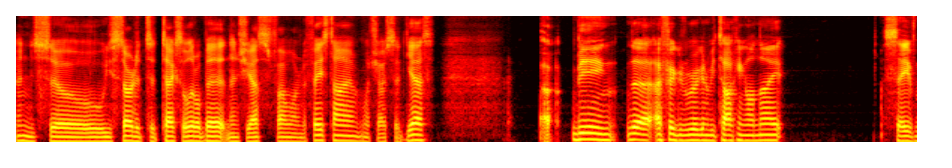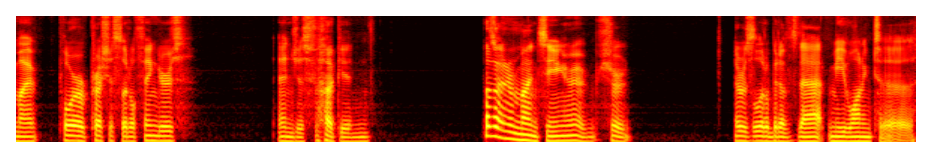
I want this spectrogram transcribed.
And so we started to text a little bit, and then she asked if I wanted to FaceTime, which I said yes. Uh, being that I figured we were going to be talking all night, save my poor precious little fingers, and just fucking. Plus, I didn't mind seeing her. I'm sure there was a little bit of that, me wanting to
